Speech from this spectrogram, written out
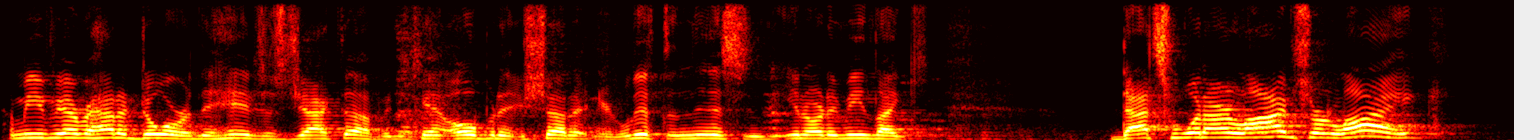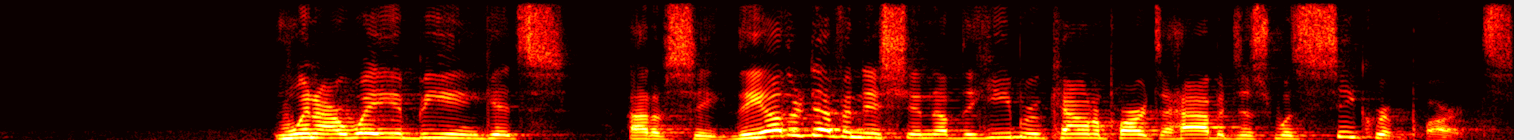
how many of you ever had a door and the hinge is jacked up and you can't open it and shut it and you're lifting this and you know what I mean? Like, that's what our lives are like when our way of being gets out of sync. The other definition of the Hebrew counterpart to habitus was secret parts.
